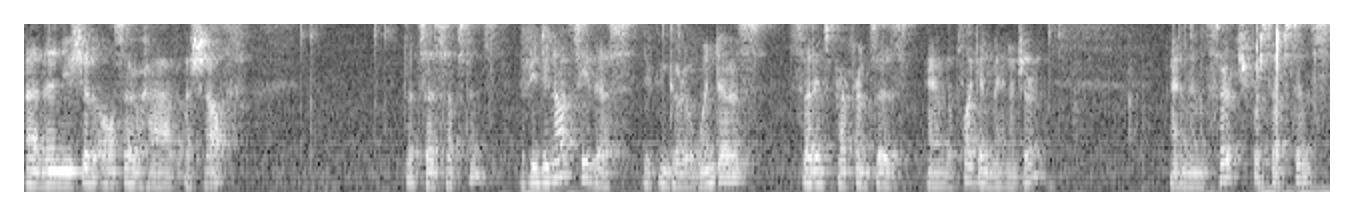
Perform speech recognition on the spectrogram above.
And then you should also have a shelf that says substance. If you do not see this, you can go to Windows, Settings Preferences, and the Plugin Manager, and then search for Substance,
